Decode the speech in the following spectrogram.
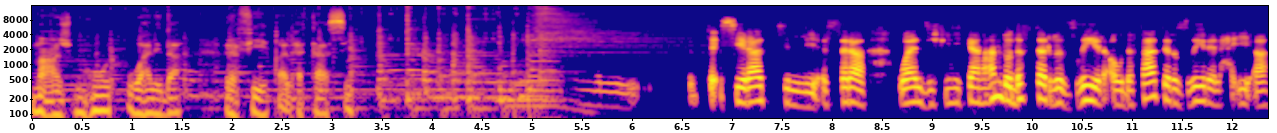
مع جمهور والدة رفيق الأتاسي. التأثيرات اللي أثرها والدي فيني كان عنده دفتر صغير أو دفاتر صغيرة الحقيقة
